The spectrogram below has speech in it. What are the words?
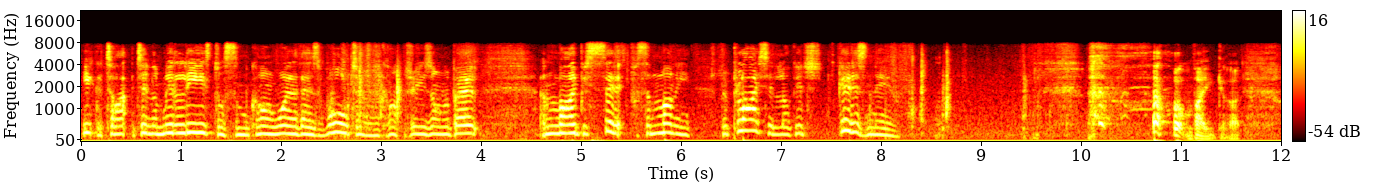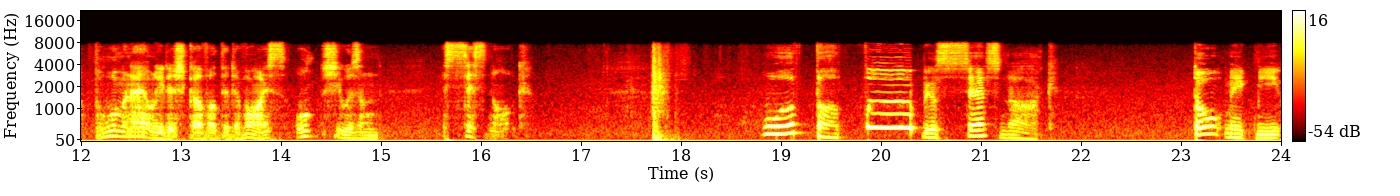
You could take it to the Middle East or some kind of one of those watering countries on about and maybe sell it for some money. Replace your luggage, good as new. oh my god. The woman only discovered the device once she was in Cessnock. What the fuck is Cessnock? Don't make me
